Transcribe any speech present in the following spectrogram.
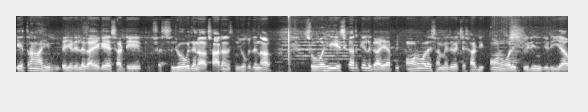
ਇਸ ਤਰ੍ਹਾਂ ਅਸੀਂ ਬੂਟੇ ਜਿਹੜੇ ਲਗਾਏ ਗਏ ਸਾਡੇ ਸੰਯੋਗ ਦੇ ਨਾਲ, ਸਾਰਿਆਂ ਦੇ ਸੰਯੋਗ ਦੇ ਨਾਲ। ਸੋ ਅਸੀਂ ਇਸ ਕਰਕੇ ਲਗਾਏ ਆ ਵੀ ਆਉਣ ਵਾਲੇ ਸਮੇਂ ਦੇ ਵਿੱਚ ਸਾਡੀ ਆਉਣ ਵਾਲੀ ਪੀੜ੍ਹੀ ਨੂੰ ਜਿਹੜੀ ਆ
